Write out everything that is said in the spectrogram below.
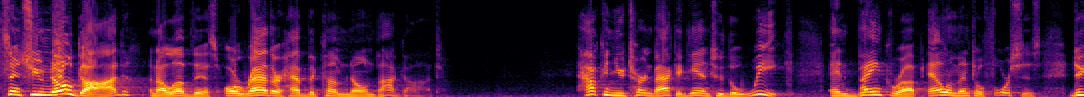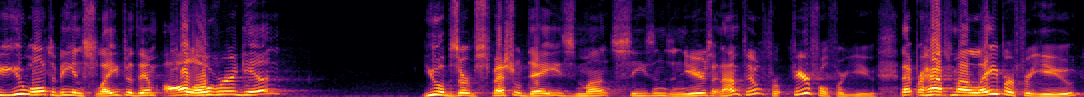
since you know God, and I love this, or rather have become known by God, how can you turn back again to the weak and bankrupt elemental forces? Do you want to be enslaved to them all over again? You observe special days, months, seasons, and years, and I'm fearful for you that perhaps my labor for you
